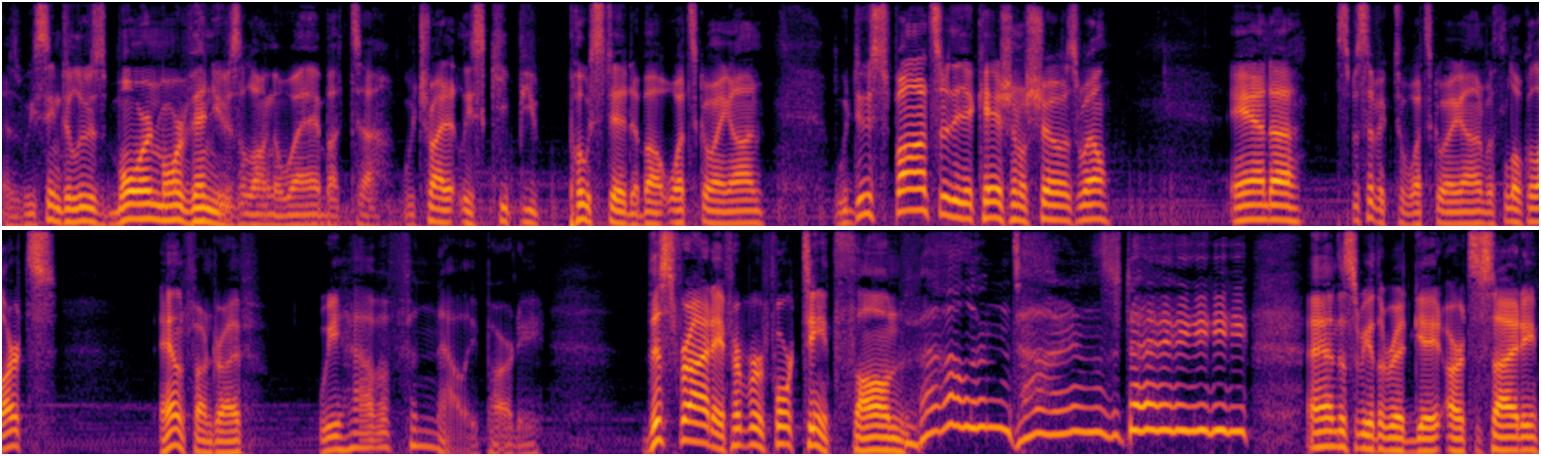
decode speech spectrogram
As we seem to lose more and more venues along the way, but uh, we try to at least keep you posted about what's going on. We do sponsor the occasional show as well. And uh, specific to what's going on with local arts and Fun Drive, we have a finale party. This Friday, February 14th, on Valentine's Day. And this will be at the Redgate Art Society.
